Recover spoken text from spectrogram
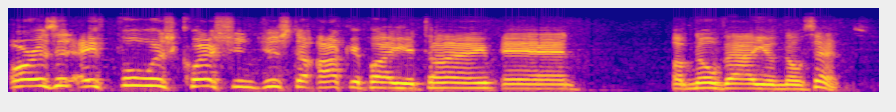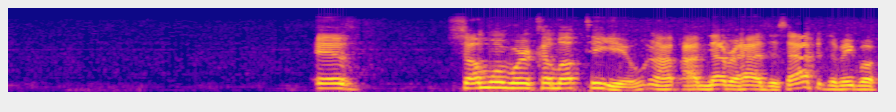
Or is it a foolish question just to occupy your time and of no value, of no sense? If someone were to come up to you, and I, have never had this happen to me, but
